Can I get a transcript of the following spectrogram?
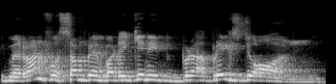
It may run for some time but again it breaks down.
